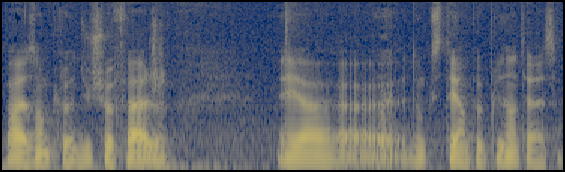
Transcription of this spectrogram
par exemple, du chauffage. Et donc c'était un peu plus intéressant.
